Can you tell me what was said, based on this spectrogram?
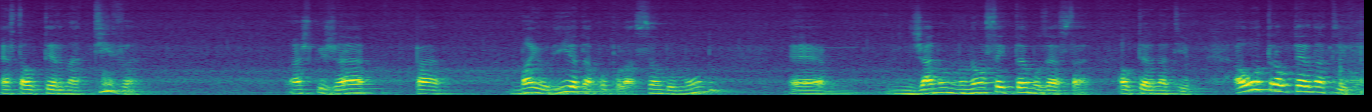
esta alternativa? Acho que já para a maioria da população do mundo é, já não, não aceitamos essa alternativa. A outra alternativa.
